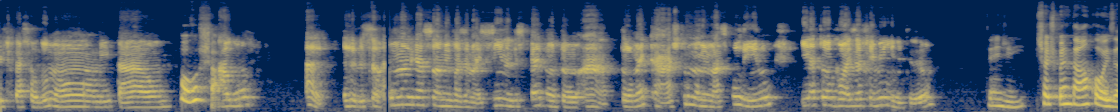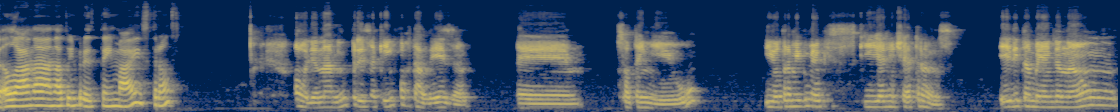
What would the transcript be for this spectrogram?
identificação do nome e tal. Chato. Alguns. São. Como na ligação a minha voz é mais fina, eles perguntam: ah, teu nome é Castro, nome masculino, e a tua voz é feminina, entendeu? Entendi. Deixa eu te perguntar uma coisa. Lá na, na tua empresa tem mais trans? Olha, na minha empresa aqui em Fortaleza, é, só tem eu e outro amigo meu que, que a gente é trans. Ele também ainda não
